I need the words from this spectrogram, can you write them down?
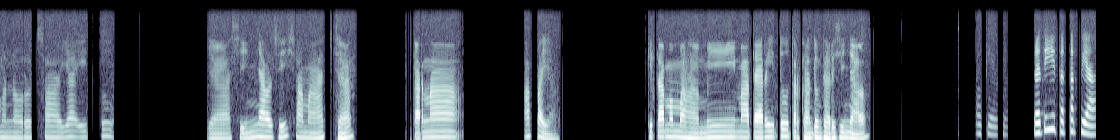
menurut saya itu ya sinyal sih sama aja karena apa ya kita memahami materi itu tergantung dari sinyal Oke, oke. Berarti tetap ya,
